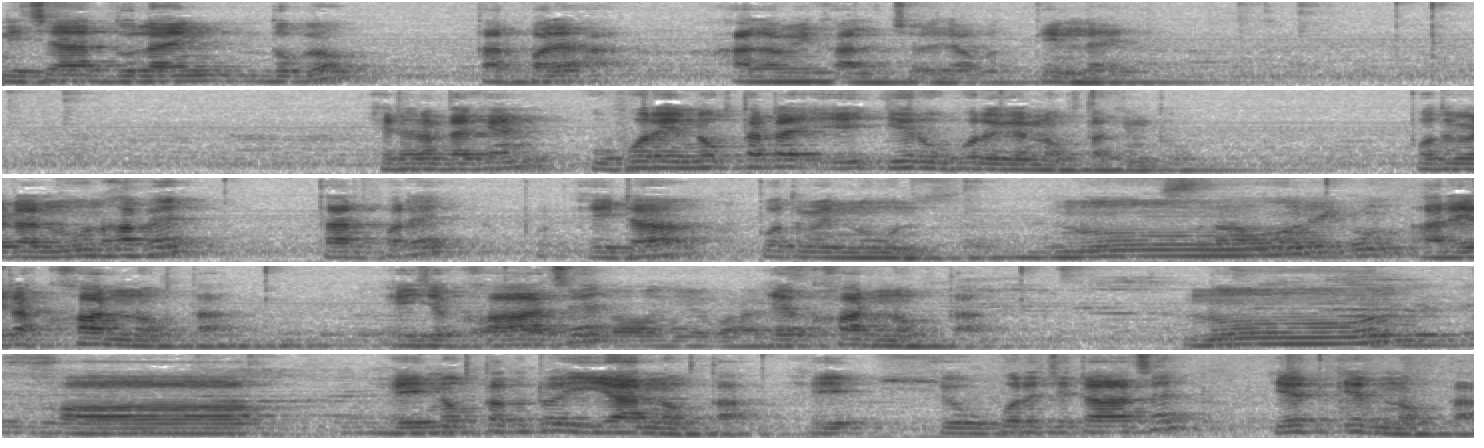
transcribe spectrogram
নিচে আর দু লাইন দেবো তারপরে আগামীকাল চলে যাব তিন লাইন। এখানে দেখেন উপরে এই নোক্তাটা এই এর উপরে গিয়ে নোক্তা কিন্তু। প্রথমে এটা নুন হবে তারপরে এটা প্রথমে নুন। নুন আর এটা খর নোক্তা। এই যে খ আছে এর খর নোক্তা। নুন খ এই নোক্তা দুটো ইয়ার নোক্তা। এই উপরে যেটা আছে এর এর নোক্তা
